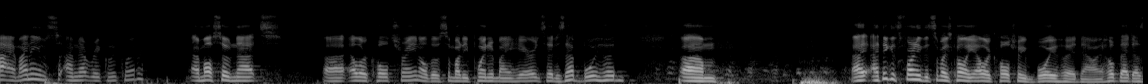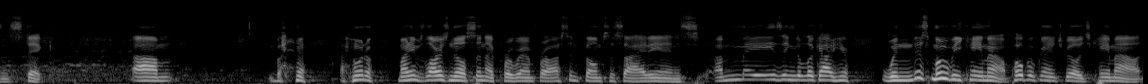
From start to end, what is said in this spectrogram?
Hi, my name's I'm not Rick Linklater. I'm also not uh, Ellar Coltrane, although somebody pointed my hair and said, "Is that Boyhood?" Um, I, I, think it's funny that somebody's calling Ellar Coltrane Boyhood now. I hope that doesn't stick. Um, but I want to. My name's Lars Nilsen. I program for Austin Film Society, and it's amazing to look out here. When this movie came out, Pope of Greenwich Village came out,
